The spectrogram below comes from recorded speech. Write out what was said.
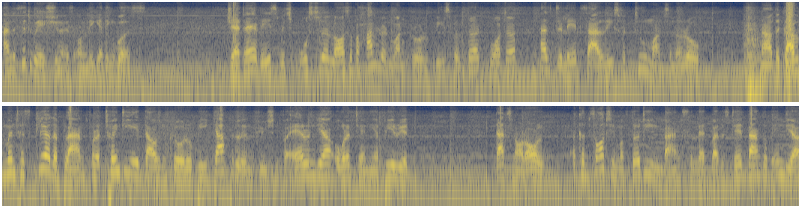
And the situation is only getting worse. Jet Airways, which posted a loss of 101 crore rupees for the third quarter, has delayed salaries for two months in a row. Now the government has cleared a plan for a 28,000 crore rupee capital infusion for Air India over a 10-year period. That's not all. A consortium of 13 banks led by the State Bank of India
